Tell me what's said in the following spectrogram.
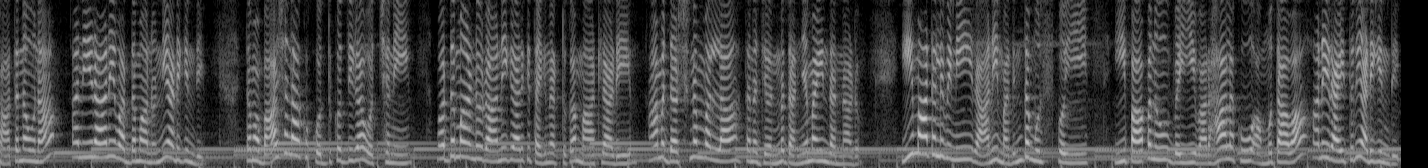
చాతనవునా? అని రాణి వర్ధమానుని అడిగింది. తమ భాష నాకు కొద్ది కొద్దిగా వచ్చని వర్ధమానుడు రాణిగారికి తగినట్టుగా మాట్లాడి ఆమె దర్శనం వల్ల తన జన్మ ధన్యమైందన్నాడు. ఈ మాటలు విని రాణి మరింత మురిసిపోయి ఈ పాపను వెయ్యి వరహాలకు అమ్ముతావా? అని రైతుని అడిగింది.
